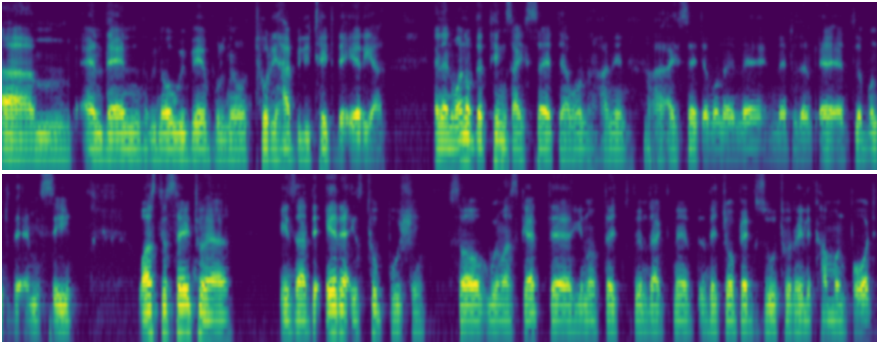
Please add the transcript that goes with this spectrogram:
um, and then you know we'll be able you know to rehabilitate the area, And then one of the things I said, I want, I mean, I said I want to to the uh, to the MEC, was to say to her, is that the area is too bushy, so we must get the you know the the, the Joburg Zoo to really come on board.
